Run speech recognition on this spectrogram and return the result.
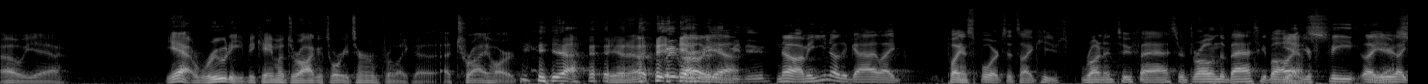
Oh yeah. Yeah, Rudy became a derogatory term for like a, a try hard. yeah. You know? Wait, Oh yeah. me, dude. No, I mean you know the guy like playing sports. It's like he's running too fast or throwing the basketball at your feet. Like you're like,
